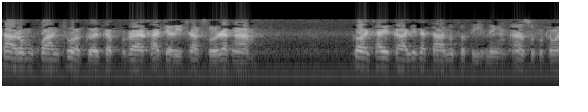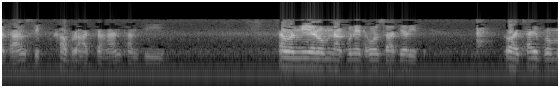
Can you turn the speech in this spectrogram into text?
ถ้าอารมณ์ความชั่วเกิดกับราคะจริตรักสวยรักงาม ก็ใช้กายกตานุสติหนึ่งอาสุปกรรมฐานสิบเข้าประหัตประหารทันที ถ้ามันมีอารมณ์หนักในโทสะจริต ก็ใช้พรหม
